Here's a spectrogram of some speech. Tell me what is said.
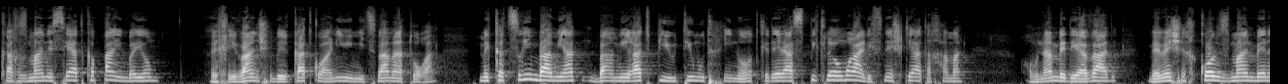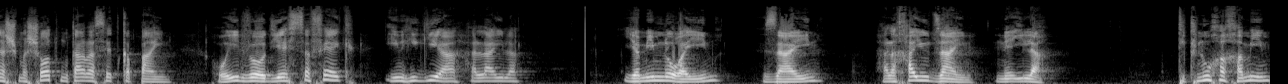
כך זמן נשיאת כפיים ביום. וכיוון שברכת כהנים היא מצווה מהתורה, מקצרים באמירת, באמירת פיוטים ותחינות כדי להספיק לאומרה לפני שקיעת החמה. אמנם בדיעבד, במשך כל זמן בין השמשות מותר לשאת כפיים, הואיל ועוד יש ספק אם הגיע הלילה. ימים נוראים, ז. הלכה י"ז, נעילה. תקנו חכמים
